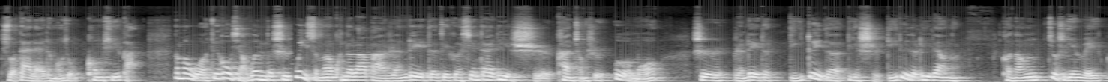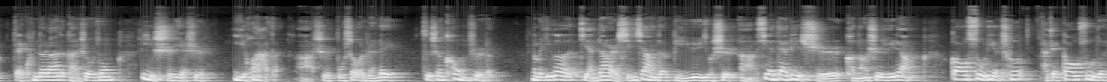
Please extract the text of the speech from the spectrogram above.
所带来的某种空虚感。那么我最后想问的是，为什么昆德拉把人类的这个现代历史看成是恶魔，是人类的敌对的历史、敌对的力量呢？可能就是因为在昆德拉的感受中，历史也是异化的啊，是不受人类自身控制的。那么一个简单而形象的比喻就是啊，现代历史可能是一辆高速列车，它在高速的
